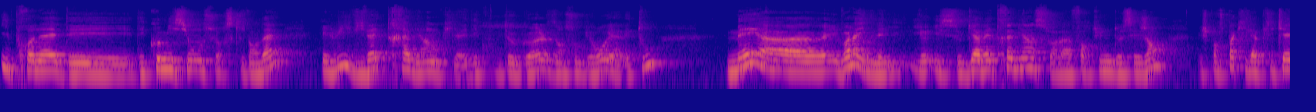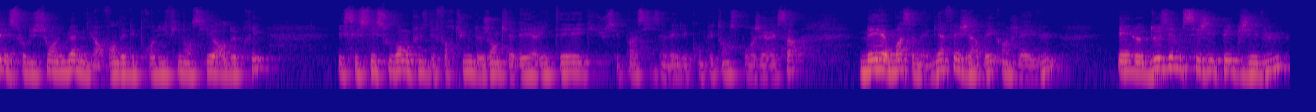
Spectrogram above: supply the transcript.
Il prenait des, des commissions sur ce qu'il vendait, et lui, il vivait très bien. Donc il avait des coupes de golf dans son bureau, il avait tout. Mais euh, et voilà, il, il- il se gavait très bien sur la fortune de ces gens. Mais je pense pas qu'il appliquait les solutions à lui-même. Il leur vendait des produits financiers hors de prix. Et c'est souvent en plus des fortunes de gens qui avaient hérité et qui, je sais pas s'ils avaient les compétences pour gérer ça. Mais euh, moi, ça m'avait bien fait gerber quand je l'avais vu. Et le deuxième CGP que j'ai vu,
